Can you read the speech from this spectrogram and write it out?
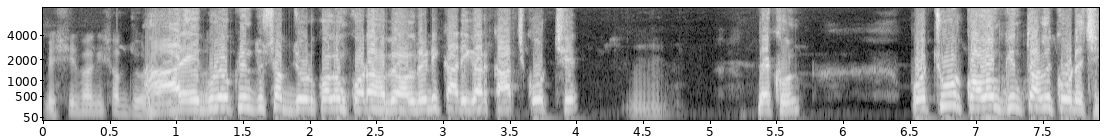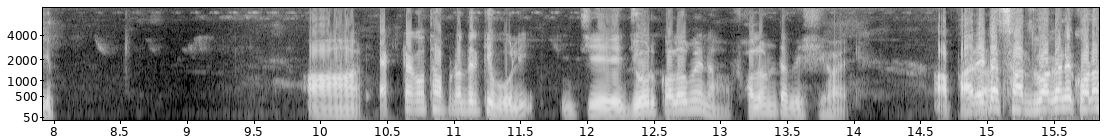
বেশিরভাগই সব জোর আর এগুলো কিন্তু সব জোর কলম করা হবে। অলরেডি কারিগর কাজ করছে। দেখুন প্রচুর কলম কিন্তু আমি করেছি। আর একটা কথা আপনাদেরকে বলি যে জোর কলমে না ফলনটা বেশি হয়। আর এটা সাত বাগানে করা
